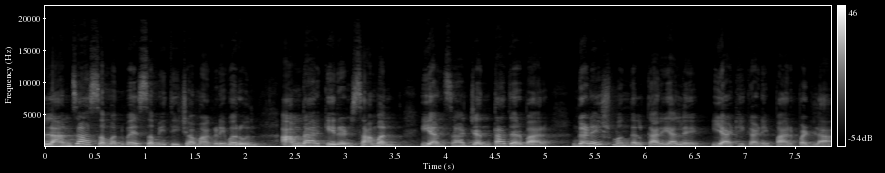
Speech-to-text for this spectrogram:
लांजा समन्वय समितीच्या मागणीवरून आमदार किरण सामंत यांचा जनता दरबार गणेश मंगल कार्यालय या ठिकाणी पार पडला.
